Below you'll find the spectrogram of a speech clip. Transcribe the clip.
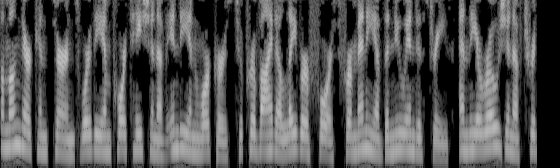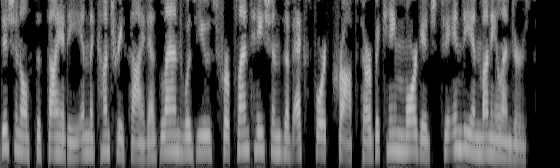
Among their concerns were the importation of Indian workers to provide a labor force for many of the new industries, and the erosion of traditional society in the countryside as land was used for plantations of export crops or became mortgaged to Indian moneylenders.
